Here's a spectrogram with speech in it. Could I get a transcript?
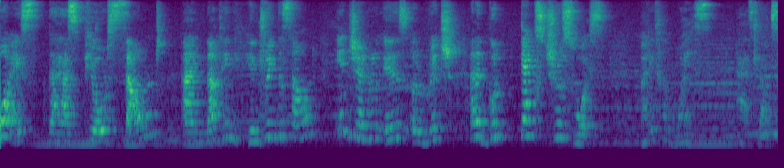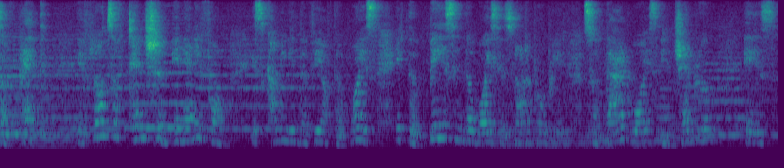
voice that has pure sound and nothing hindering the sound in general is a rich and a good texturous voice. But if a voice has lots of breath, if lots of tension in any form is coming in the way of the voice, if the bass in the voice is not appropriate, so that voice in general is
